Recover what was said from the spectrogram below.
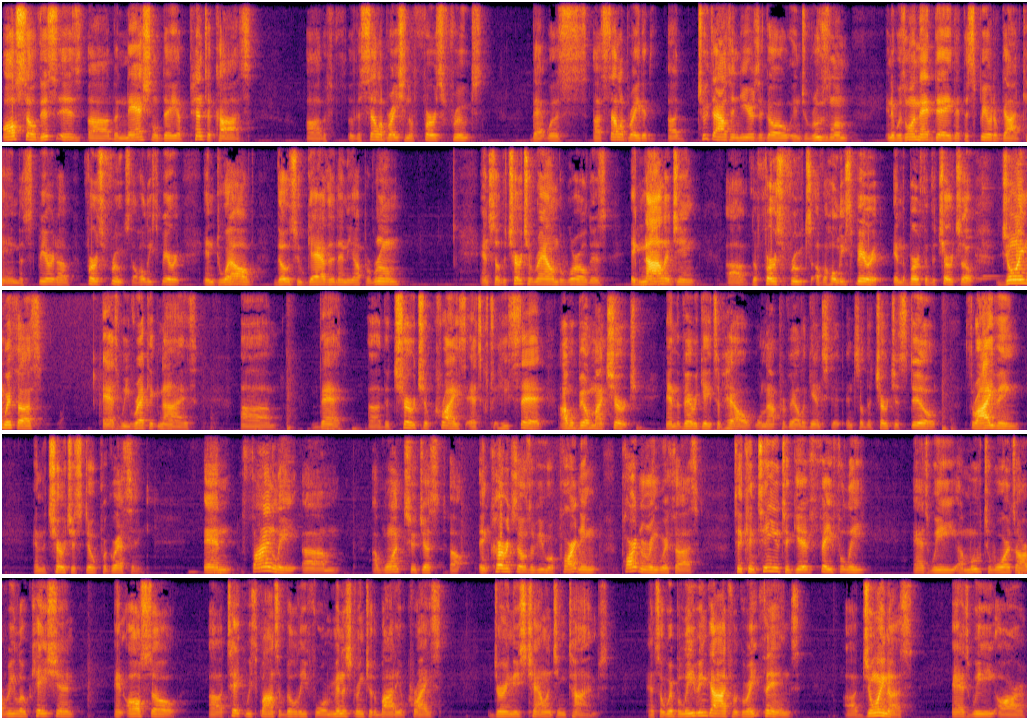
Also, this is uh, the National Day of Pentecost, uh, the, the celebration of first fruits that was celebrated 2,000 years ago in Jerusalem and it was on that day that the Spirit of God came, the Spirit of first fruits, the Holy Spirit indwelled those who gathered in the upper room. And so the church around the world is acknowledging uh, the first fruits of the Holy Spirit in the birth of the church. So join with us as we recognize um, that uh, the church of Christ, as he said, I will build my church and the very gates of hell will not prevail against it. And so the church is still thriving and the church is still progressing. And finally, um, I want to just uh, encourage those of you who are partnering, partnering with us to continue to give faithfully as we uh, move towards our relocation and also uh, take responsibility for ministering to the body of Christ during these challenging times. And so we're believing God for great things. Uh, join us as we are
